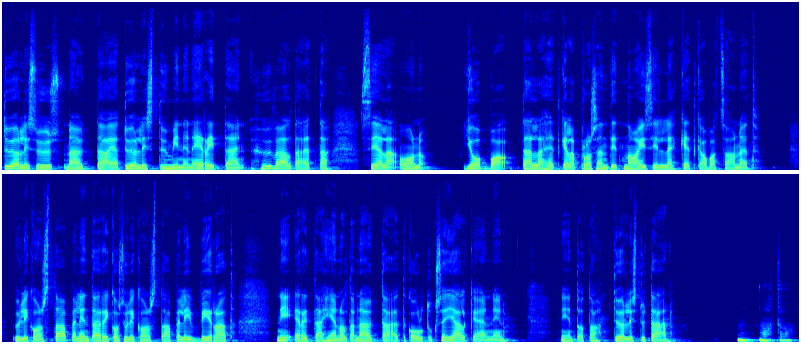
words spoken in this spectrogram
työllisyys näyttää ja työllistyminen erittäin hyvältä, että siellä on jopa tällä hetkellä prosentit naisille, ketkä ovat saaneet ylikonstaapelin tai rikosylikonstaapelin virat, niin erittäin hienolta näyttää, että koulutuksen jälkeen niin, niin tota, työllistytään. Mm, mahtavaa.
